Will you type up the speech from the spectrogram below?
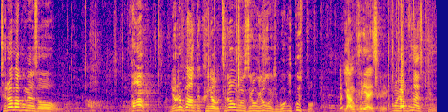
드라마 보면서 방학 여름 방학 때 그냥 드라마 보면서 이러고 이러고 이제 뭐 입고 싶어. 양푼이 아이스크림. 어 양푼 아이스크림.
